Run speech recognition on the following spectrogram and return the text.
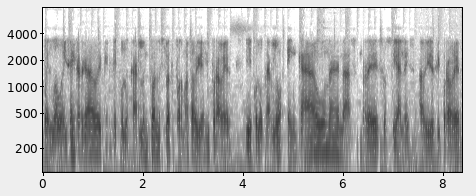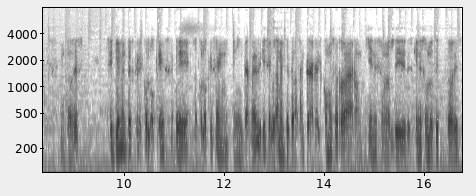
pues Huawei se ha encargado de, de, colocarlo en todas las plataformas habidas y por haber y de colocarlo en cada una de las redes sociales habidas y por haber entonces simplemente es que le coloques eh, lo coloques en, internet y seguramente te vas a enterar de cómo se rodaron, quiénes son los líderes, quiénes son los directores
